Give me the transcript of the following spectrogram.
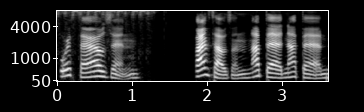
Four thousand. Five thousand. Not bad, not bad.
